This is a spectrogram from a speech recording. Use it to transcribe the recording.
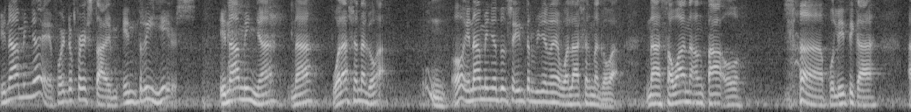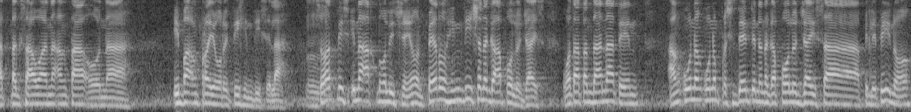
Inamin niya eh, for the first time in three years. Inamin niya na wala siyang nagawa. Oh, inamin niya dun sa interview niya na wala siyang nagawa. Nasawa na ang tao sa politika at nagsawa na ang tao na iba ang priority, hindi sila. So at least ina-acknowledge niya yon Pero hindi siya nag-apologize. Matatandaan natin, ang unang-unang presidente na nag-apologize sa Pilipino,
